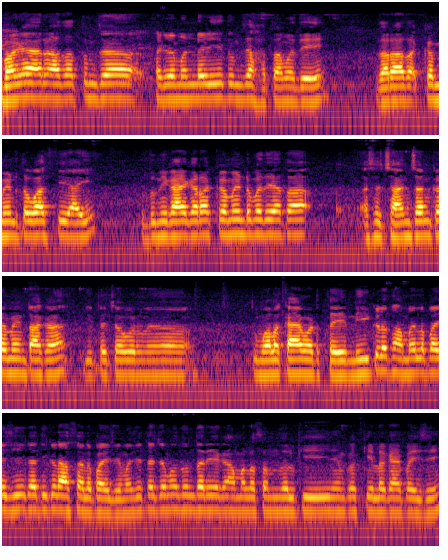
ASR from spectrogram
बघा यार आता तुमच्या सगळ्या मंडळी तुमच्या हातामध्ये. जरा आता कमेंट तर वाचते आई. तुम्ही काय करा कमेंटमध्ये आता असं छान छान कमेंट टाका की त्याच्यावरनं तुम्हाला काय वाटतंय. मी इकडं थांबायला पाहिजे का तिकडं असायला पाहिजे? म्हणजे त्याच्यामधून तरी एक आम्हाला समजेल की नेमकं केलं काय पाहिजे.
